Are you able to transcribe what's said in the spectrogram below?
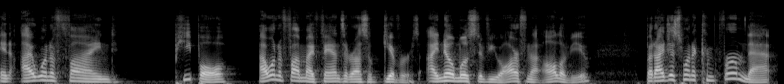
and I want to find people, I want to find my fans that are also givers. I know most of you are, if not all of you, but I just want to confirm that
